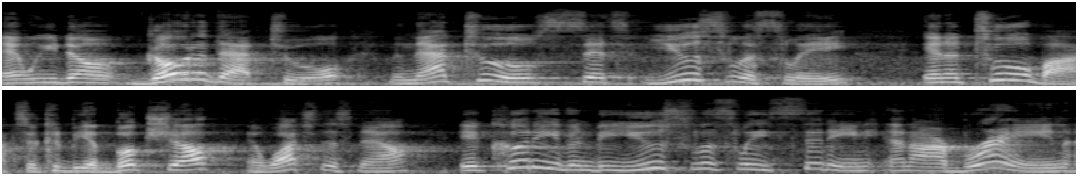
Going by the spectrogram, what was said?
and we don't go to that tool, then that tool sits uselessly in a toolbox. It could be a bookshelf, and watch this now. It could even be uselessly sitting in our brain,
